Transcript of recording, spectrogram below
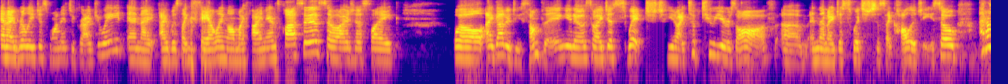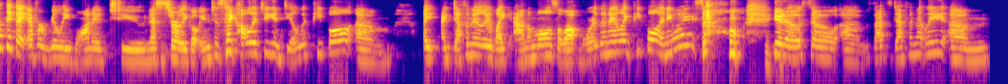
And I really just wanted to graduate, and I, I was like failing all my finance classes. So I was just like, well, I got to do something, you know. So I just switched. You know, I took two years off, um, and then I just switched to psychology. So I don't think I ever really wanted to necessarily go into psychology and deal with people. Um, I, I definitely like animals a lot more than I like people anyway. So, you know, so um, that's definitely, um,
